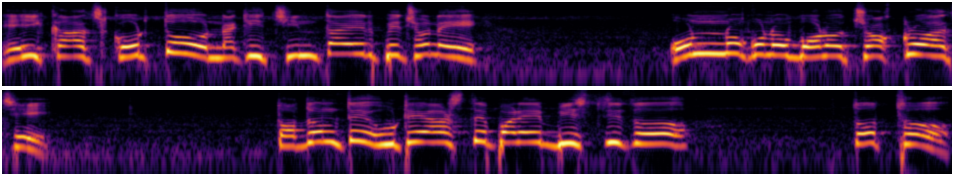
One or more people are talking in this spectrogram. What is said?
এই- কাজ করত নাকি ছিনতাইয়ের পেছনে অন্য কোনো বড় চক্র আছে। তদন্তে উঠে আসতে পারে বিস্তৃত তথ্য।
